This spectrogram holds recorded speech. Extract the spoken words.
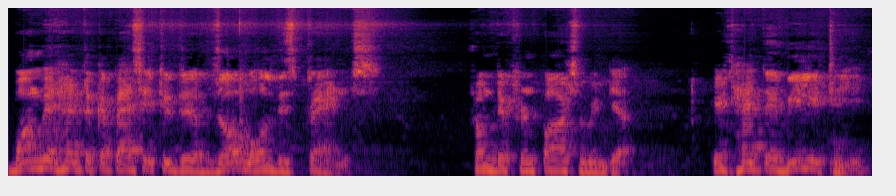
Bombay had the capacity to absorb all these trends from different parts of India. It had the ability,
